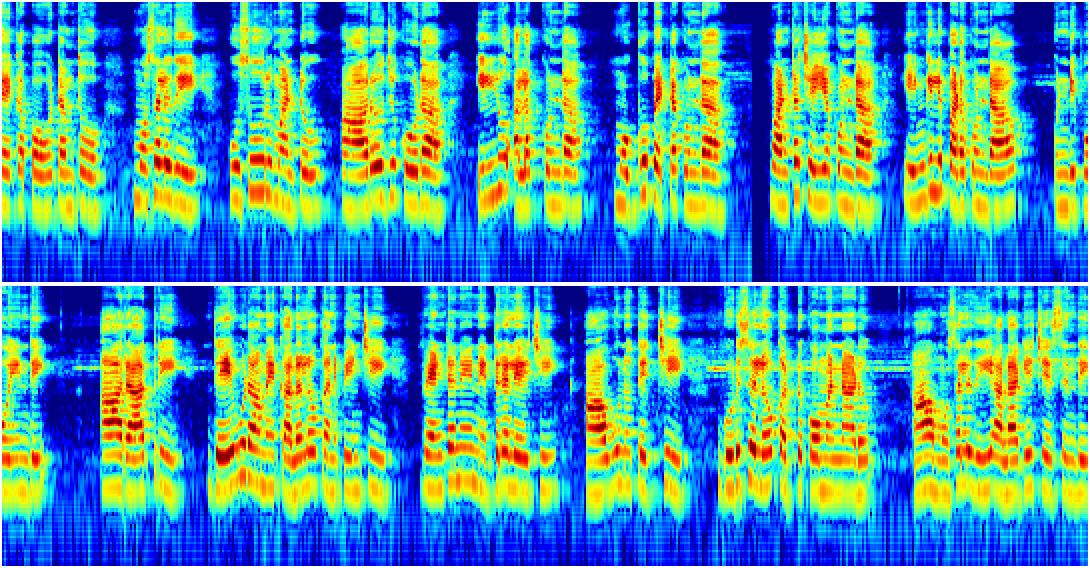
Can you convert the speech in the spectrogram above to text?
లేకపోవటంతో ముసలిది ఉసూరుమంటూ ఆ రోజు కూడా ఇల్లు అలక్కుండా ముగ్గు పెట్టకుండా వంట చెయ్యకుండా ఎంగిలి పడకుండా ఉండిపోయింది. ఆ రాత్రి దేవుడు ఆమె కలలో కనిపించి వెంటనే నిద్రలేచి ఆవును తెచ్చి గుడిసెలో కట్టుకోమన్నాడు. ఆ ముసలిది అలాగే చేసింది.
